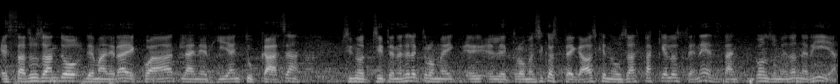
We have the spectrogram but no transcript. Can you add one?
¿Estás usando de manera adecuada la energía en tu casa? Si, no, si tenés eh, electrodomésticos pegados que no usas, ¿para qué los tenés? Están consumiendo energía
